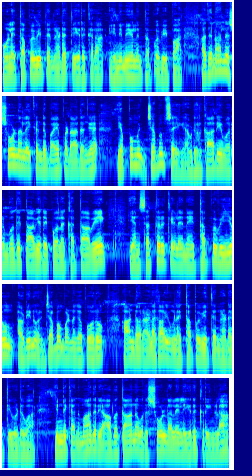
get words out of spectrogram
உங்களை தப்புவித்து நடத்தி இருக்கிறார். இனிமேலும் தப்புவிப்பார். அதனால் சூழ்நிலை கண்டு பயப்படாதங்க. எப்பவும் ஜெபம் செய்யுங்க. அப்படி ஒரு காரியம் வரும்போது தாவியதை போல கத்தாவே என் சத்துருக்கள் தப்புவியும் அப்படின்னு ஒரு ஜெபம் பண்ணுங்க போதும். ஆண்டவர் அழகாக உங்களை தப்புவித்து நடத்தி விடுவார். இன்றைக்கி அந்த மாதிரி ஆபத்தான ஒரு சூழ்நிலையில் இருக்கிறீங்களா?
